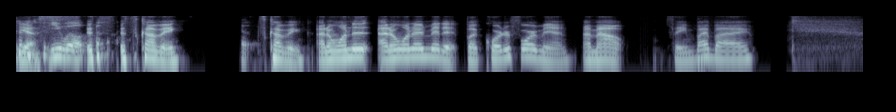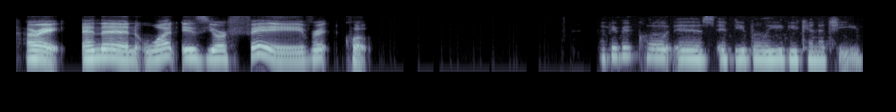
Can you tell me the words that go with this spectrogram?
Yes. you will. it's it's coming. It's coming. I don't want to I don't want to admit it, but quarter 4 man, I'm out. Saying bye-bye. All right. And then what is your favorite quote? My favorite quote is if you believe you can achieve.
